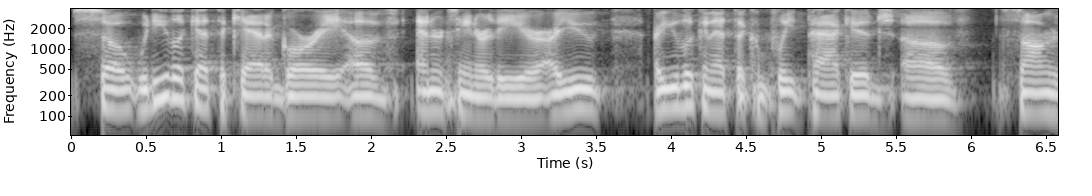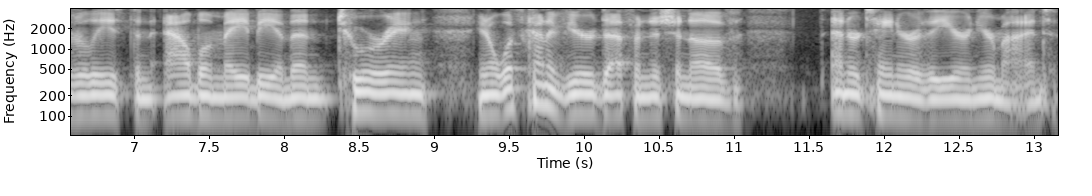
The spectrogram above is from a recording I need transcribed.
So when you look at the category of entertainer of the year, are you are you looking at the complete package of songs released, an album maybe, and then touring? You know, what's kind of your definition of entertainer of the year in your mind?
